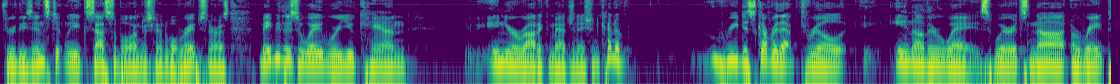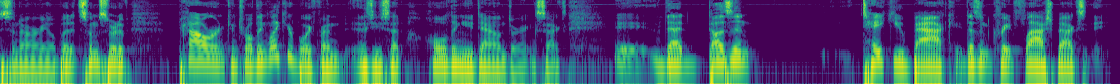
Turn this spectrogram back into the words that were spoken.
through these instantly accessible, understandable rape scenarios, maybe there's a way where you can, in your erotic imagination, kind of rediscover that thrill in other ways where it's not a rape scenario, but it's some sort of power and control thing, like your boyfriend, as you said, holding you down during sex that doesn't take you back. It doesn't create flashbacks. It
